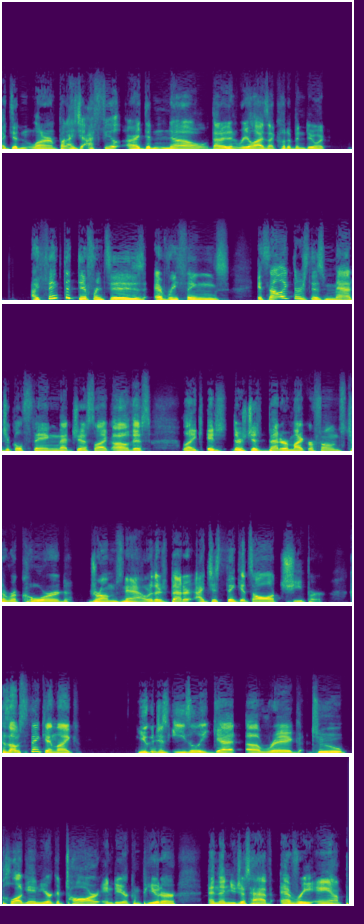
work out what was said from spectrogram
I didn't learn, but I, I feel or I didn't know that I didn't realize I could have been doing. I think the difference is everything's it's not like there's this magical thing that just like oh this like it's there's just better microphones to record drums now or there's better i just think it's all cheaper because i was thinking like you can just easily get a rig to plug in your guitar into your computer and then you just have every amp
